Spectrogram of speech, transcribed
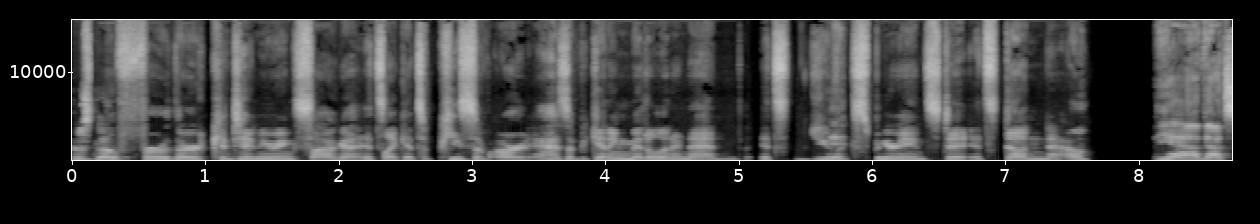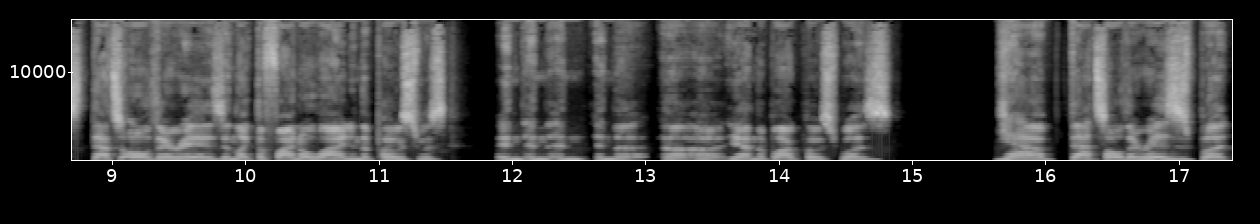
there's no further continuing saga. It's like it's a piece of art. It has a beginning, middle, and an end. It's you've It- experienced it. It's done now. yeah that's that's all there is and like the final line in the post was in in in, in the uh, uh yeah in the blog post was yeah that's all there is but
